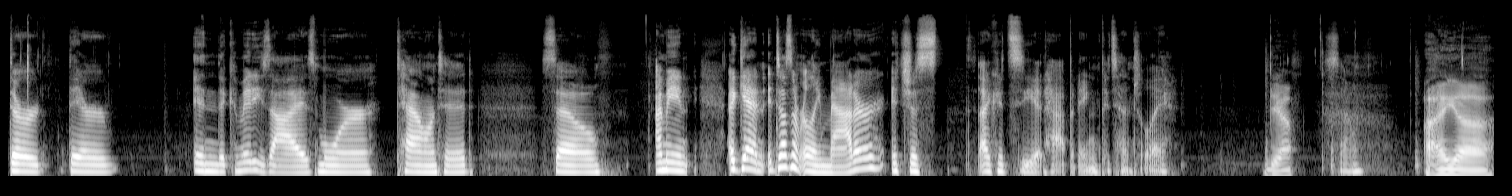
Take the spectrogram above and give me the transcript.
they're they're in the committee's eyes more talented. So, I mean, again, it doesn't really matter. It's just I could see it happening potentially. Yeah. So I uh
